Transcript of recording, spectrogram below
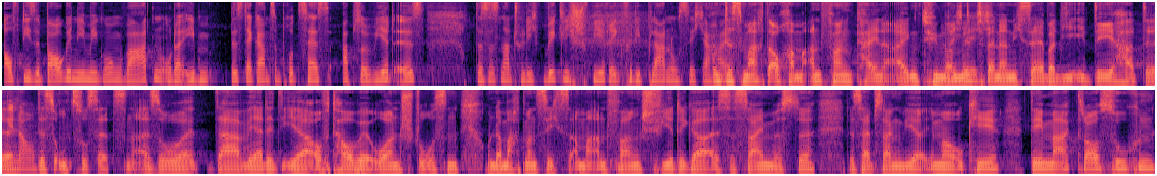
auf diese Baugenehmigung warten oder eben bis der ganze Prozess absolviert ist. Das ist natürlich wirklich schwierig für die Planungssicherheit. Und das macht auch am Anfang kein Eigentümer Richtig. mit, wenn er nicht selber die Idee hatte, genau. das umzusetzen. Also da werdet ihr auf taube Ohren stoßen und da macht man sich am Anfang schwieriger, als es sein müsste. Deshalb sagen wir immer, okay, den Markt raussuchen,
